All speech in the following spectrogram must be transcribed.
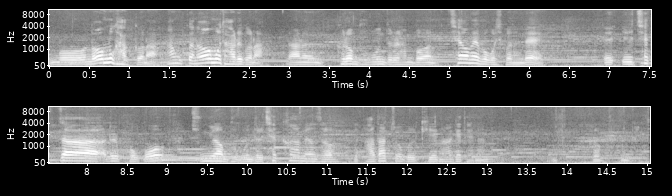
뭐 너무 같거나 한국과 너무 다르거나 라는 그런 부분들을 한번 체험해 보고 싶었는데 이, 이 책자를 보고 중요한 부분들을 체크하면서 바다 쪽을 기행하게 되는 그런 부분들이죠.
